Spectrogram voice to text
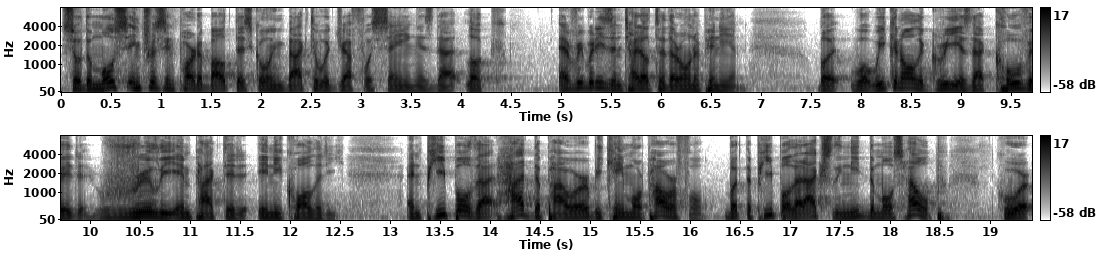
So, the most interesting part about this, going back to what Jeff was saying, is that look, everybody's entitled to their own opinion. But what we can all agree is that COVID really impacted inequality. And people that had the power became more powerful. But the people that actually need the most help, who are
